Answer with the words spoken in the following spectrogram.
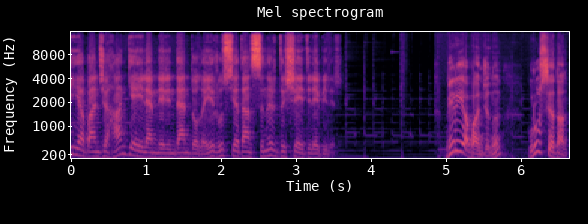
Bir yabancı hangi eylemlerinden dolayı Rusya'dan sınır dışı edilebilir? Bir yabancının Rusya'dan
